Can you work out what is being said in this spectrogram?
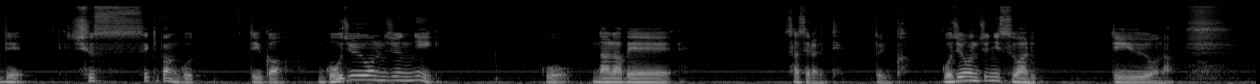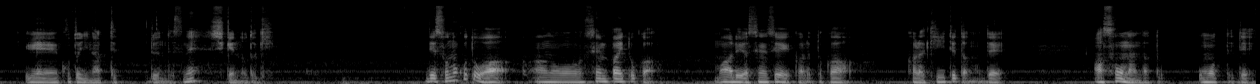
で出席番号っていうか50音順にこう並べさせられてというか50音順に座るっていうような、えーことになってるんですね試験の時。でそのことはあの先輩とか、まあ、あるいは先生からとかから聞いてたのであそうなんだと思ってて。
